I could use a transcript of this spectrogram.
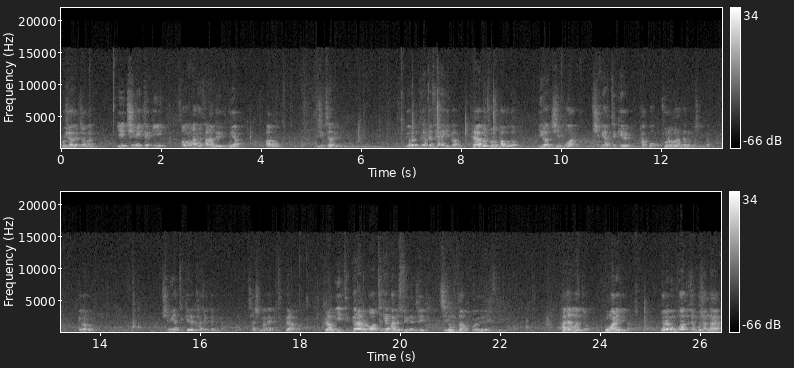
보셔야 될 점은 이 취미 특기 선호하는 사람들이 누구냐? 바로 구직자들입니다. 여러분들 같은 새내기가 대학을 졸업하고도 이런 진부한 취미와 특기를 갖고 졸업을 한다는 것입니다. 여러분, 취미와 특기를 가질 때입니다. 자신만의 특별한 것. 그럼 이 특별함을 어떻게 가질 수 있는지 지금부터 보여드리겠습니다. 가장 먼저 동아리입니다. 여러분 무한도전 보셨나요?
